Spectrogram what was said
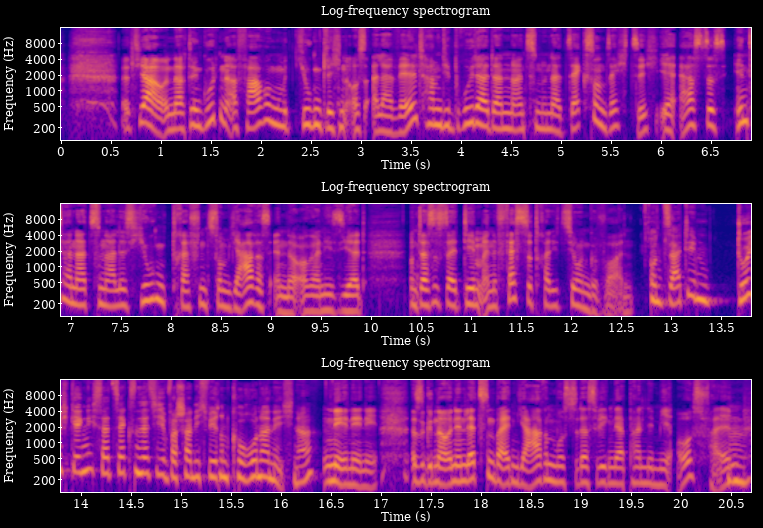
Tja, und nach den guten Erfahrungen mit Jugendlichen aus aller Welt haben die Brüder dann 1966 ihr erstes internationales Jugendtreffen zum Jahresende organisiert. Und das ist seitdem eine feste Tradition geworden. Und seitdem durchgängig seit 66, wahrscheinlich während Corona nicht, ne? Nee, nee, nee. Also genau, in den letzten beiden Jahren musste das wegen der Pandemie ausfallen. Hm.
